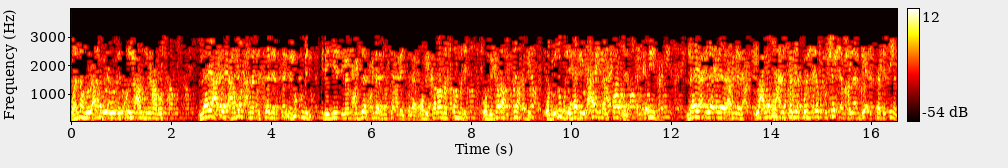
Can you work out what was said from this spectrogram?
وأنه يعتبره من كل عظم من الرسل. لا يفهمون أن الإسلام يؤمن بمعجزات الله المسيح عليه السلام وبكرامة امه وبشرف نسبه وبنبل هذه العائلة الفاضلة الكريمة. لا يعني يعلمون أن الإسلام يقول يذكر شيئا عن الأنبياء السابقين.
